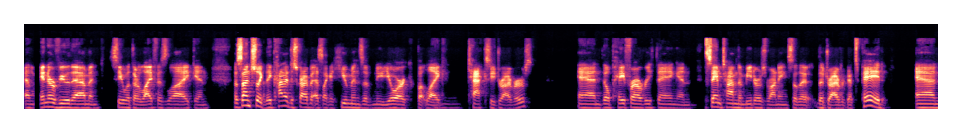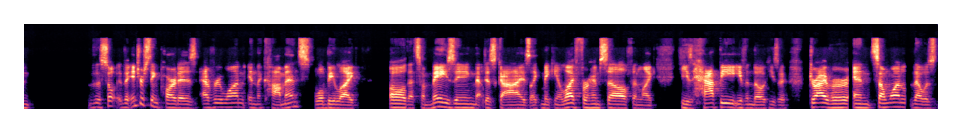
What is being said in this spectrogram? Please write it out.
and interview them and see what their life is like and essentially they kind of describe it as like a humans of new york but like mm-hmm. taxi drivers and they'll pay for everything and the same time the meter is running so that the driver gets paid and the so the interesting part is everyone in the comments will be like oh, that's amazing that this guy is like making a life for himself and like he's happy even though he's a driver. And someone that was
